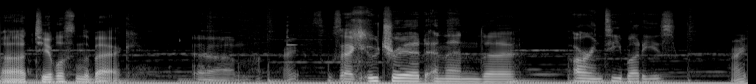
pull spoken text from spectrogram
Uh, Teoblith in the back. Um, Looks like Uhtred and then the R and T buddies. Right.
